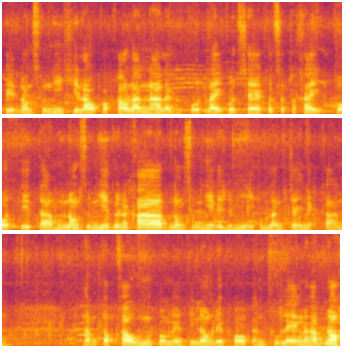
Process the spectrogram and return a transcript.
เพจน้องซุนฮีขี้เรากับข้าวล้านนะแล้วก็กดไลค์กดแชร์กดซับสไครต์กดติดตามให้น้องซุนฮีด้วยนะครับน้องซุนฮีก็จะมีกำลังใจในการทำกับข้าวให้พ่อแม่พี่น้องได้พอกันผู้แรงนะครับเนาะ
